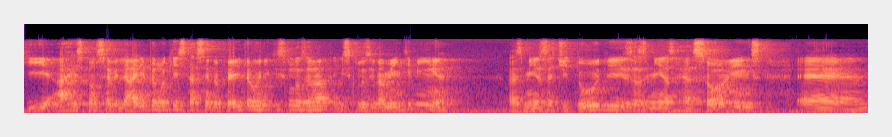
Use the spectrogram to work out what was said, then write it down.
que a responsabilidade pelo que está sendo feito é única e exclusivamente minha. As minhas atitudes, as minhas reações, é,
